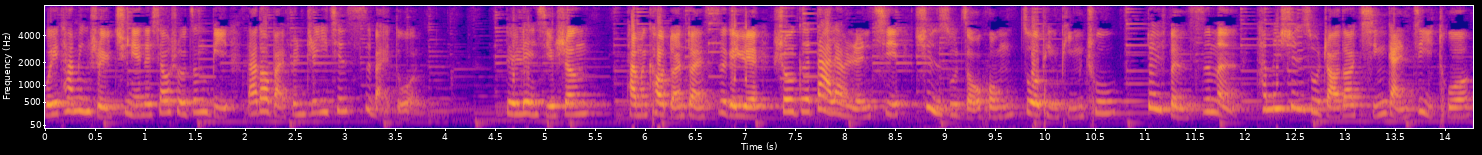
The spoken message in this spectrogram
维他命水去年的销售增比达到百分之一千四百多。对练习生，他们靠短短四个月收割大量人气，迅速走红，作品频出。对粉丝们，他们迅速找到情感寄托。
